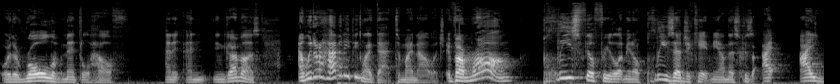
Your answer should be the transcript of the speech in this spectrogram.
or the role of mental health and, and, and gun violence. And we don't have anything like that, to my knowledge. If I'm wrong, please feel free to let me know. Please educate me on this because I, I,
